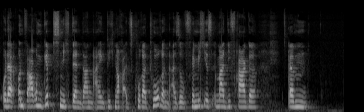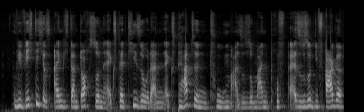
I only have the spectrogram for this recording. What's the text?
oder und warum gibt es mich denn dann eigentlich noch als Kuratorin? Also für mich ist immer die Frage, ähm, wie wichtig ist eigentlich dann doch so eine Expertise oder ein Expertentum? Also so meine, Prof also so die Frage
